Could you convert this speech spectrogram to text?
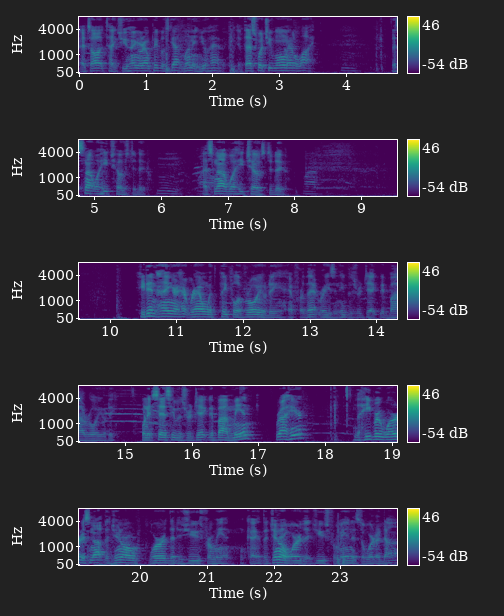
That's all it takes. You hang around people that's got money and you'll have it. If that's what you want out of life. That's not what he chose to do. That's not what he chose to do. He didn't hang around with people of royalty, and for that reason, he was rejected by royalty. When it says he was rejected by men, right here, the Hebrew word is not the general word that is used for men. Okay, the general word that's used for men is the word Adam,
